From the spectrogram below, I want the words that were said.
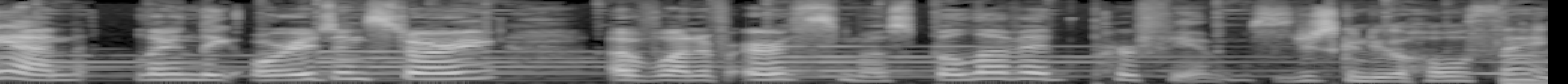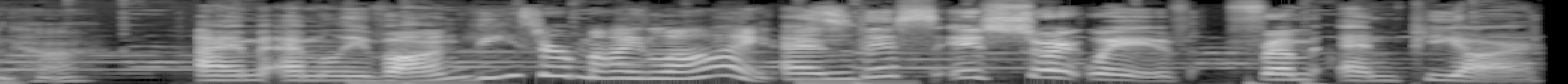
and learn the origin story of one of Earth's most beloved perfumes. You're just going to do the whole thing, huh? I'm Emily Vaughn. These are my lines. And this is Shortwave from NPR.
